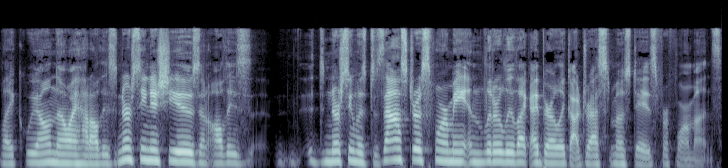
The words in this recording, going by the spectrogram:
like we all know, I had all these nursing issues and all these nursing was disastrous for me. And literally, like, I barely got dressed most days for four months.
